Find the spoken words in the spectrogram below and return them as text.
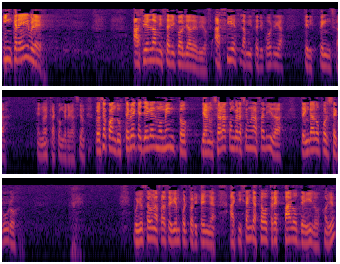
increíble. Así es la misericordia de Dios. Así es la misericordia que dispensa en nuestra congregación. Por eso cuando usted ve que llega el momento de anunciar a la congregación una salida, téngalo por seguro. Voy a usar una frase bien puertorriqueña. Aquí se han gastado tres palos de hilo, ¿oye?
